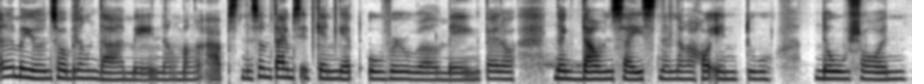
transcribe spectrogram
Alam mo yun, sobrang dami ng mga apps na sometimes it can get overwhelming. Pero nag-downsize na lang ako into Notion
